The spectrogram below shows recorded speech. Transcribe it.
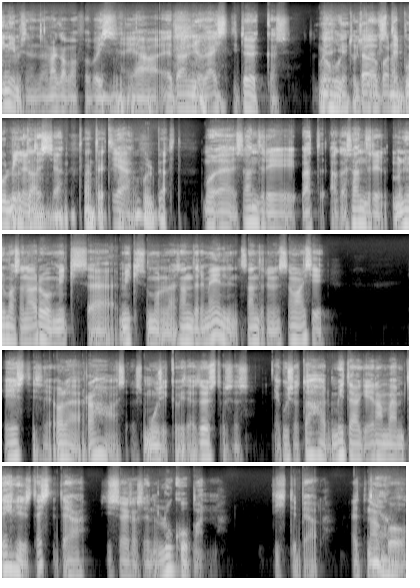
inimesena ta on väga vahva poiss ja, ja ta on ju hästi töökas. tohutult töökas, teeb miljonit asja. ta on täitsa hull peast. Sandri, vaata, aga Sandri, nüüd ma saan aru, miks, miks mulle Sander ei meeldinud, Sandril on sama asi Eestis ei ole raha selles muusikavideotööstuses ja kui sa tahad midagi enam-vähem tehniliselt hästi teha, siis sa ei saa sinna lugu panna tihtipeale, et nagu.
